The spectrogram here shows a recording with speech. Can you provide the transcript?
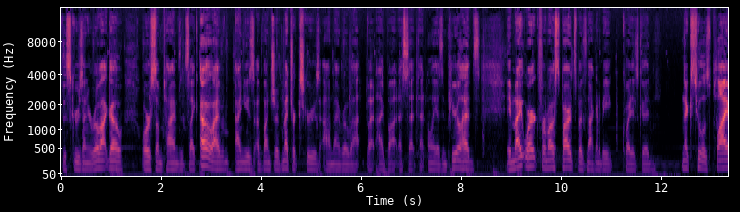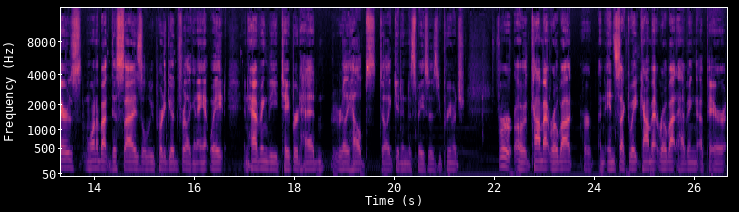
the screws on your robot go or sometimes it's like, oh, I've, I use a bunch of metric screws on my robot, but I bought a set that only has imperial heads. It might work for most parts, but it's not going to be quite as good. Next tool is pliers. One about this size will be pretty good for like an ant weight, and having the tapered head really helps to like get into spaces. You pretty much for a combat robot or an insect weight combat robot, having a pair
